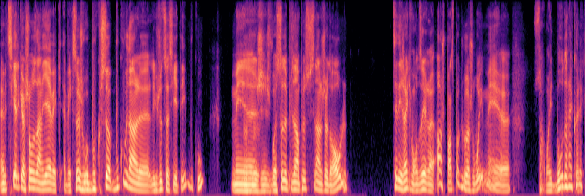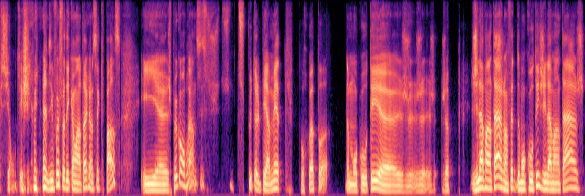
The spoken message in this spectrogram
un petit quelque chose en lien avec, avec ça. Je vois beaucoup ça, beaucoup dans le- les jeux de société, beaucoup. Mais euh, Mhm. je, je vois ça de plus en plus aussi dans le jeu de rôle. Tu sais, des gens qui vont dire Ah, je pense pas que je vais jouer, mais euh, ça va être beau dans la collection. Des fois, je fais des commentaires comme ça qui passent. Et euh, je peux comprendre. Si tu, peux te le permettre, pourquoi pas? De mon côté, euh, je, je- je- je- j'ai l'avantage, en fait, de mon côté, j'ai l'avantage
